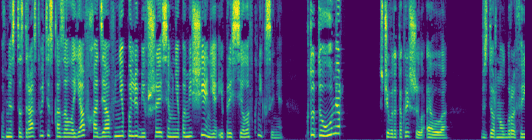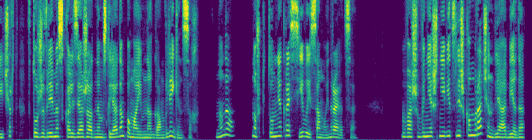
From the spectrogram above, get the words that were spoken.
Вместо «здравствуйте» сказала я, входя в неполюбившееся мне помещение и присела в Книксоне. «Кто-то умер?» «С чего ты так решила, Элла?» Вздернул бровь Ричард, в то же время скользя жадным взглядом по моим ногам в леггинсах. Ну да, ножки-то у меня красивые и самой нравятся. Ваш внешний вид слишком мрачен для обеда.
